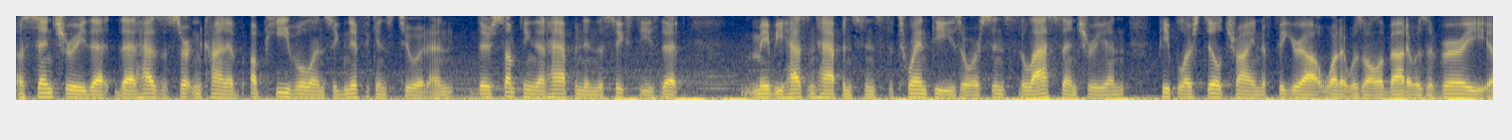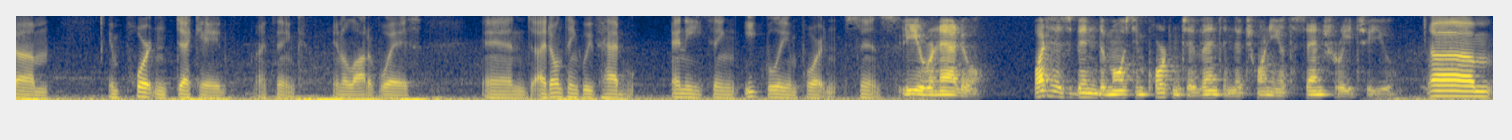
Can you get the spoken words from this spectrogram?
a century that, that has a certain kind of upheaval and significance to it. And there's something that happened in the 60s that maybe hasn't happened since the 20s or since the last century, and people are still trying to figure out what it was all about. It was a very um, important decade, I think, in a lot of ways, and I don't think we've had anything equally important since. Lee Ranaldo, what has been the most important event in the 20th century to you? Um,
